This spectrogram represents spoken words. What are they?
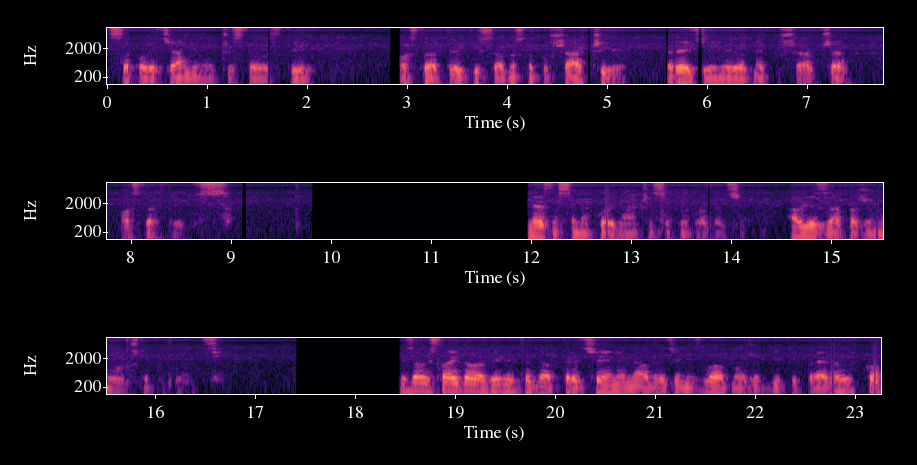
sa povećanjem učestalosti osteoartritisa, odnosno pušači ređe imaju od nepušača osteoartritisa. Ne zna se na koji način se to događa, ali je zapaženo u opštoj populaciji. Iz ovih slajdova vidite da opterećenje na određeni zlob može biti preveliko,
